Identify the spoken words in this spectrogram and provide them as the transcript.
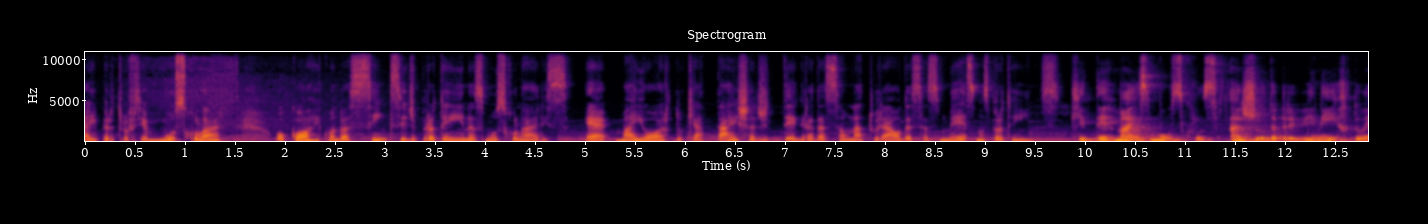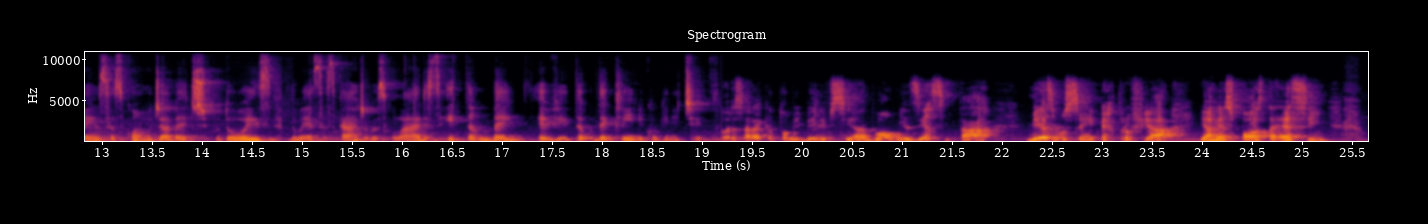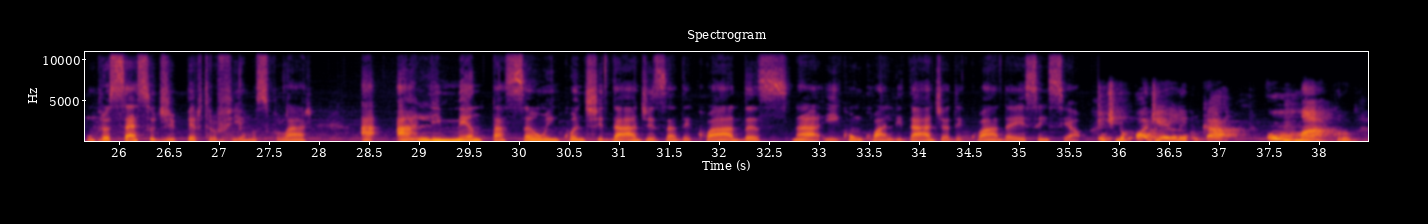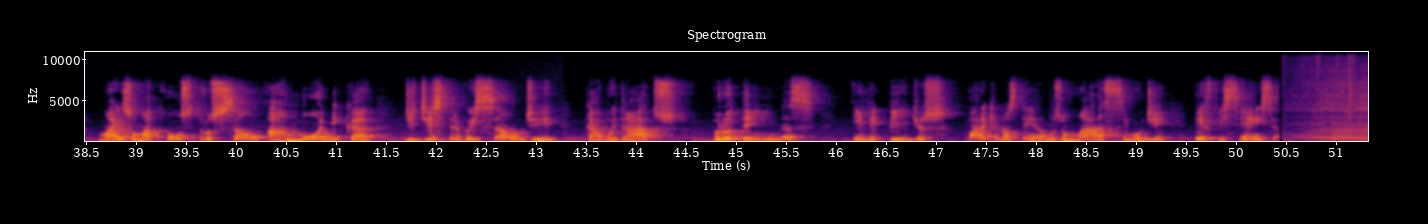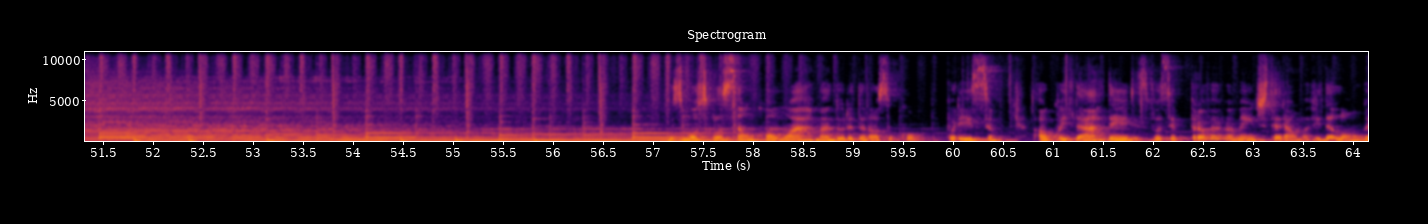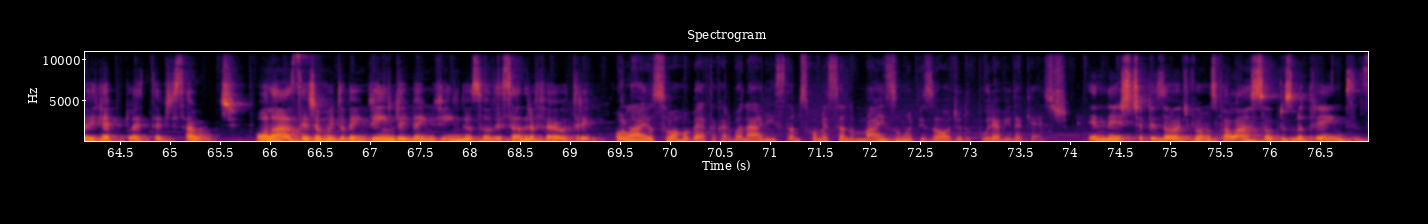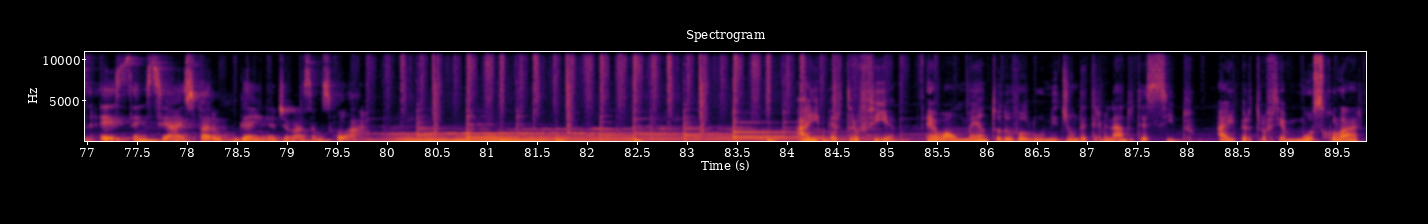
A hipertrofia muscular ocorre quando a síntese de proteínas musculares é maior do que a taxa de degradação natural dessas mesmas proteínas. Que ter mais músculos ajuda a prevenir doenças como diabetes tipo 2, doenças cardiovasculares e também evita o declínio cognitivo. Será que eu estou me beneficiando ao me exercitar? mesmo sem hipertrofiar? E a resposta é sim. Um processo de hipertrofia muscular a alimentação em quantidades adequadas né, e com qualidade adequada é essencial. A gente não pode elencar um macro, mas uma construção harmônica de distribuição de carboidratos, proteínas e lipídios para que nós tenhamos o máximo de eficiência. Os músculos são como a armadura do nosso corpo, por isso, ao cuidar deles, você provavelmente terá uma vida longa e repleta de saúde. Olá, seja muito bem-vindo e bem-vindo. Eu sou Alessandra Feltri. Olá, eu sou a Roberta Carbonari e estamos começando mais um episódio do Pura Vida Cast. E neste episódio vamos falar sobre os nutrientes essenciais para o ganho de massa muscular. A hipertrofia é o aumento do volume de um determinado tecido. A hipertrofia muscular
